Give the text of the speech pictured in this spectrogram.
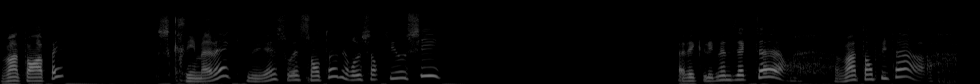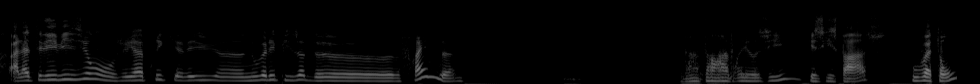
20 ans après. Scream avec, mais SOS Fantôme est ressorti aussi. Avec les mêmes acteurs, 20 ans plus tard. À la télévision, j'ai appris qu'il y avait eu un nouvel épisode de Friend. 20 ans après aussi, qu'est-ce qui se passe? Où va-t-on?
